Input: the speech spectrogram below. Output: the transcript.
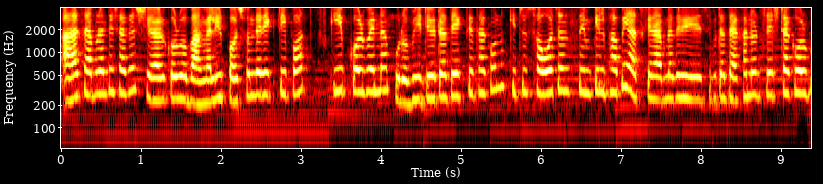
আজ আপনাদের সাথে শেয়ার করব বাঙালির পছন্দের একটি পথ। স্কিপ করবেন না, পুরো ভিডিওটা দেখতে থাকুন। কিছু সহজ অ্যান্ড সিম্পলভাবে আজকের আপনাদের এই রেসিপিটা দেখানোর চেষ্টা করব।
